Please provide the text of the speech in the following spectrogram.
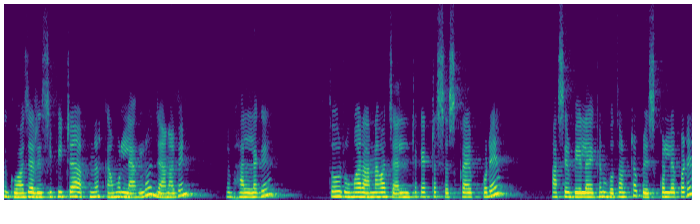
তো গজা রেসিপিটা আপনার কেমন লাগল জানাবেন? ভালো লাগে? তো রুমা রান্নাঘর চ্যানেলটাকে একটা সাবস্ক্রাইব করে পাশের বেল আইকন বোতামটা প্রেস করলে পরে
